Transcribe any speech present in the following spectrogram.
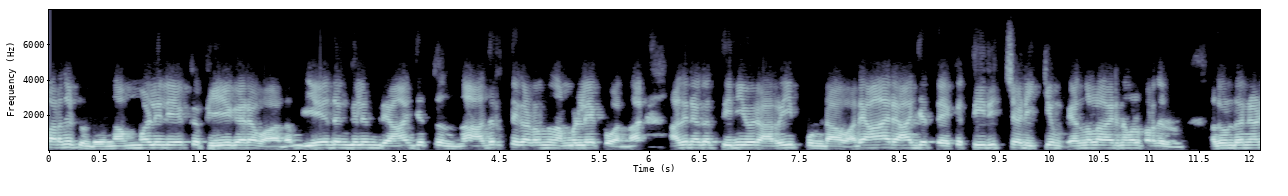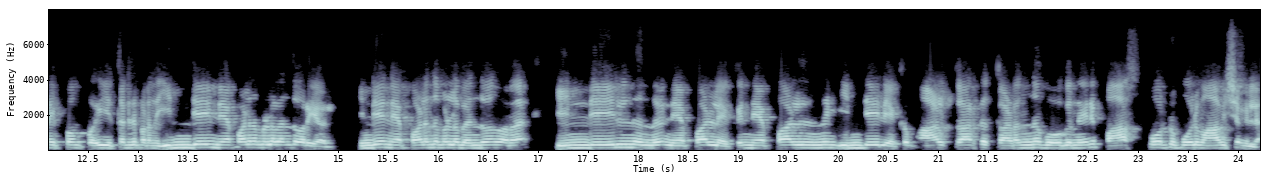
പറഞ്ഞിട്ടുണ്ട് നമ്മളിലേക്ക് ഭീകരവാദം ഏതെങ്കിലും രാജ്യത്ത് നിന്ന് അതിർത്തി കടന്ന് നമ്മളിലേക്ക് വന്നാൽ അതിനകത്ത് ഇനി ഒരു അറിയിപ്പ് ഉണ്ടാവാതെ ആ രാജ്യത്തേക്ക് തിരിച്ചടിക്കും എന്നുള്ള കാര്യം നമ്മൾ പറഞ്ഞിട്ടുണ്ട്. അതുകൊണ്ട് തന്നെയാണ് ഇപ്പം ഇത്തരത്തിൽ പറഞ്ഞത്. ഇന്ത്യയും നേപ്പാളും തമ്മിലുള്ള ബന്ധം അറിയാമല്ലോ. ഇന്ത്യയും നേപ്പാളും തമ്മിലുള്ള ബന്ധം എന്ന് പറഞ്ഞാൽ ഇന്ത്യയിൽ നിന്ന് നേപ്പാളിലേക്കും നേപ്പാളിൽ നിന്ന് ഇന്ത്യയിലേക്കും ആൾക്കാർക്ക് കടന്നു പോകുന്നതിന് പാസ്പോർട്ട് പോലും ആവശ്യമില്ല.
